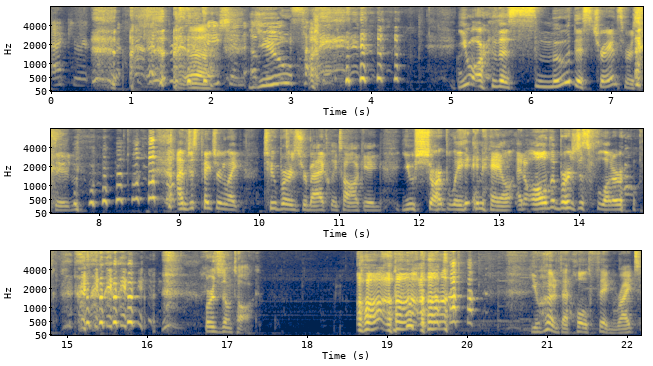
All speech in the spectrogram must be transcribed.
accurate representation of You being excited. You are the smoothest transfer student. I'm just picturing like two birds dramatically talking, you sharply inhale, and all the birds just flutter. Birds don't talk. Uh-huh, uh-huh, uh-huh. you heard that whole thing, right?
